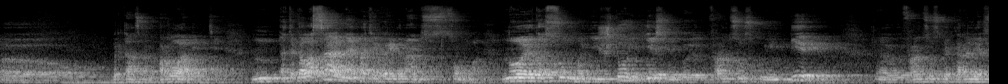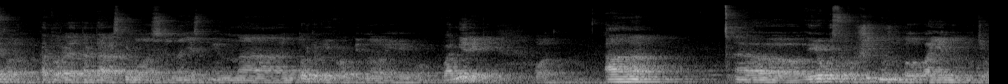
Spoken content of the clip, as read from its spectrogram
в британском парламенте. Это колоссальная по тем временам сумма, но эта сумма ничто, если бы французскую империю Э, французское королевство, которое тогда раскинулось на, на, не только в Европе, но и в Америке, вот, а э, ее бы сокрушить нужно было военным путем.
